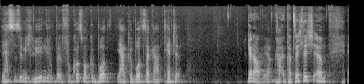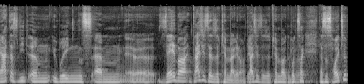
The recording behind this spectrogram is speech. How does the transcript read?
lassen Sie mich lügen, vor kurzem auch Geburt, ja, Geburtstag gehabt hätte. Genau, Ja. tatsächlich. Ähm, er hat das Lied ähm, übrigens ähm, äh, selber, 30. September, genau, 30. September Geburtstag. Das ist heute.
